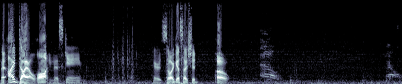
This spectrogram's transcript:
Man, I die a lot in this game. Here, so I guess I should... Oh. Oh. Well.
